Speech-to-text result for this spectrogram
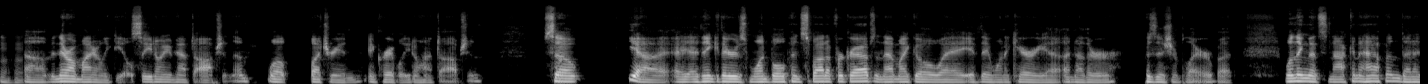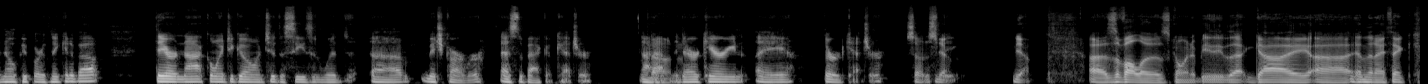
Mhm. Um, and they're on minor league deals. So you don't even have to option them. Well, Buttrey and, and Crable, you don't have to option. So, yeah, I, I think there's one bullpen spot up for grabs, and that might go away if they want to carry a, another position player. But one thing that's not going to happen that I know people are thinking about, they are not going to go into the season with uh, Mitch Garver as the backup catcher. Not No, happening. no. They're carrying a third catcher, so to speak. Yeah. speak. uh, Zavala is going to be that guy, uh, Mhm. and then I think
